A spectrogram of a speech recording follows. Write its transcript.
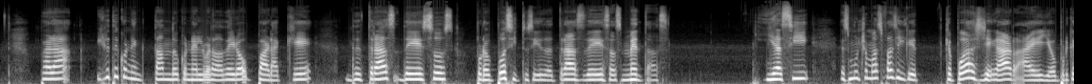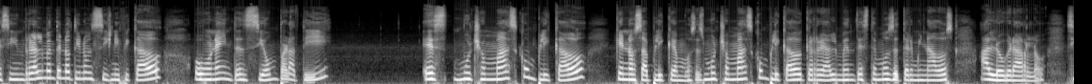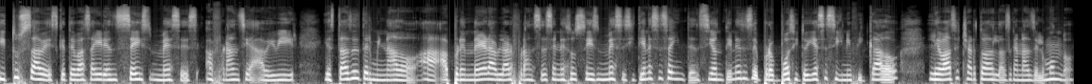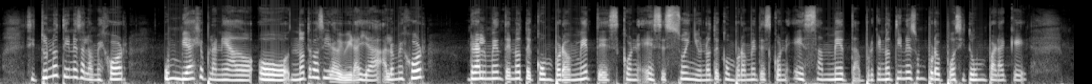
para irte conectando con el verdadero para qué detrás de esos propósitos y detrás de esas metas. Y así es mucho más fácil que, que puedas llegar a ello, porque si realmente no tiene un significado o una intención para ti, es mucho más complicado que nos apliquemos. Es mucho más complicado que realmente estemos determinados a lograrlo. Si tú sabes que te vas a ir en seis meses a Francia a vivir y estás determinado a aprender a hablar francés en esos seis meses y tienes esa intención, tienes ese propósito y ese significado, le vas a echar todas las ganas del mundo. Si tú no tienes a lo mejor un viaje planeado o no te vas a ir a vivir allá, a lo mejor realmente no te comprometes con ese sueño, no te comprometes con esa meta, porque no tienes un propósito, un para qué.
